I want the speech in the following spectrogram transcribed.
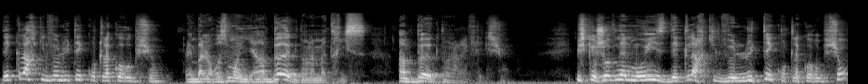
déclare qu'il veut lutter contre la corruption. Et malheureusement, il y a un bug dans la matrice, un bug dans la réflexion. Puisque Jovenel Moïse déclare qu'il veut lutter contre la corruption,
